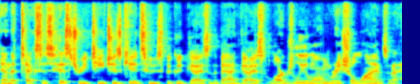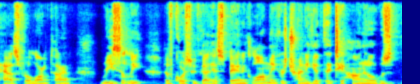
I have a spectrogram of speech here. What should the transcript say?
And that Texas history teaches kids who's the good guys and the bad guys largely along racial lines, and it has for a long time. Recently, of course, we've got Hispanic lawmakers trying to get the Tejano was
